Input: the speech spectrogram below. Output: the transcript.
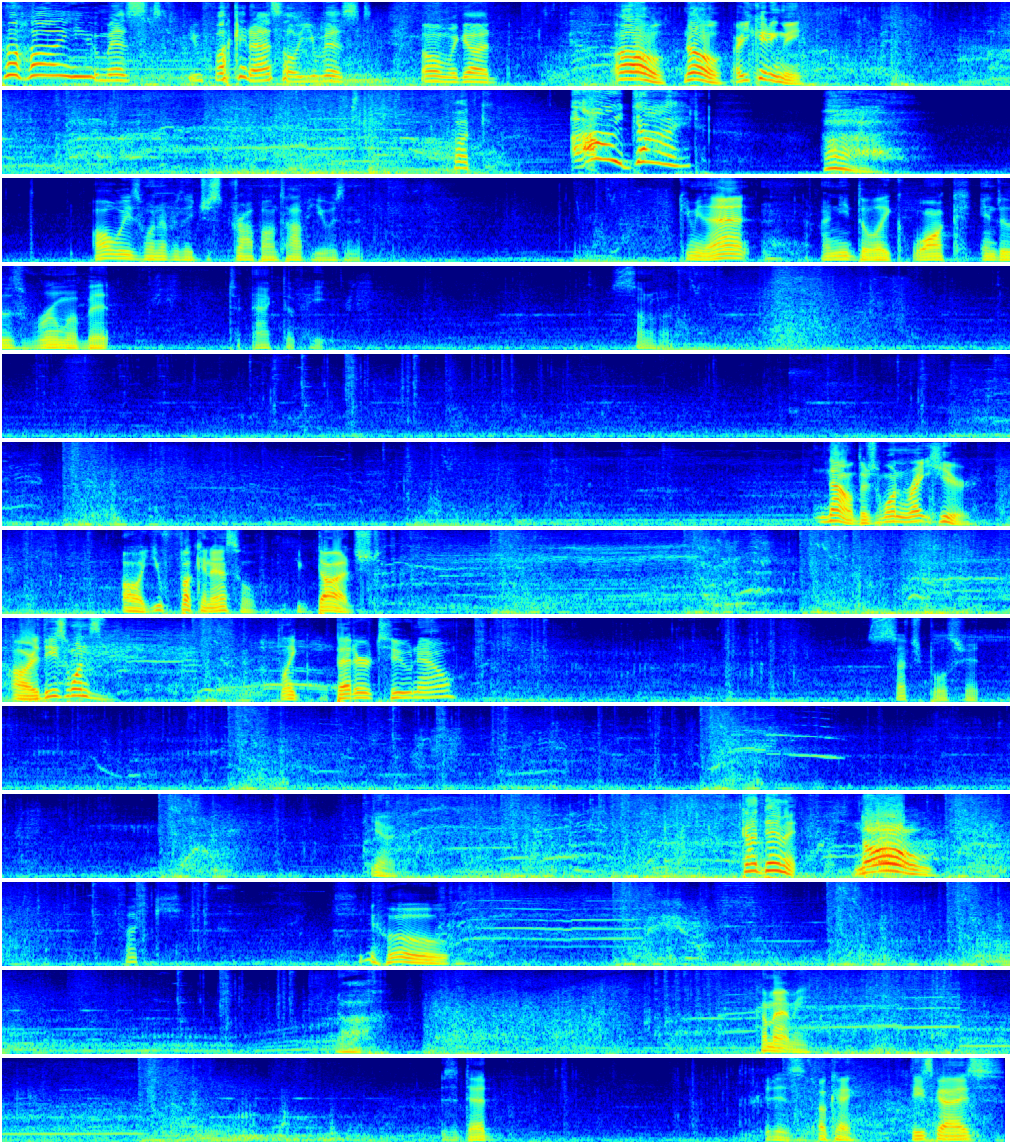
Haha, you missed. You fucking asshole, you missed. Oh my god. Oh, no, are you kidding me? Fuck. Oh, he died! Always whenever they just drop on top of you, isn't it? Give me that. I need to, like, walk into this room a bit to activate. Son of a... No, there's one right here. Oh, you fucking asshole. You dodged. Oh, are these ones, like, better too now? Such bullshit. Yeah, God damn it! No! Fuck. You. Ugh. Come at me. Is it dead? It is. Okay. These guys.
